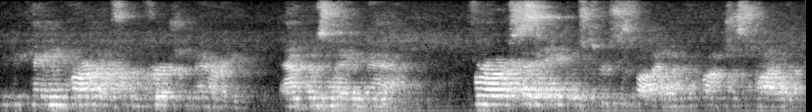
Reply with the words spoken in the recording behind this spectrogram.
he became incarnate from the Virgin Mary and was made man. For our sake, he was crucified under Pontius Pilate.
